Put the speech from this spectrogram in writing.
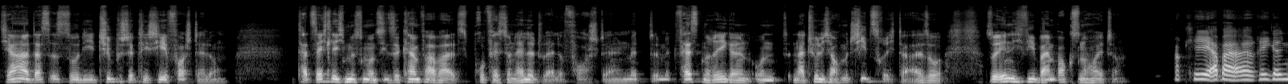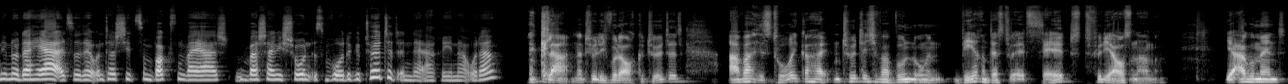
Tja, das ist so die typische Klischeevorstellung. Tatsächlich müssen wir uns diese Kämpfe aber als professionelle Duelle vorstellen, mit, mit festen Regeln und natürlich auch mit Schiedsrichter. Also so ähnlich wie beim Boxen heute. Okay, aber Regeln hin oder her. Also der Unterschied zum Boxen war ja wahrscheinlich schon, es wurde getötet in der Arena, oder? Klar, natürlich wurde auch getötet, aber Historiker halten tödliche Verwundungen während des Duells selbst für die Ausnahme. Ihr Argument,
